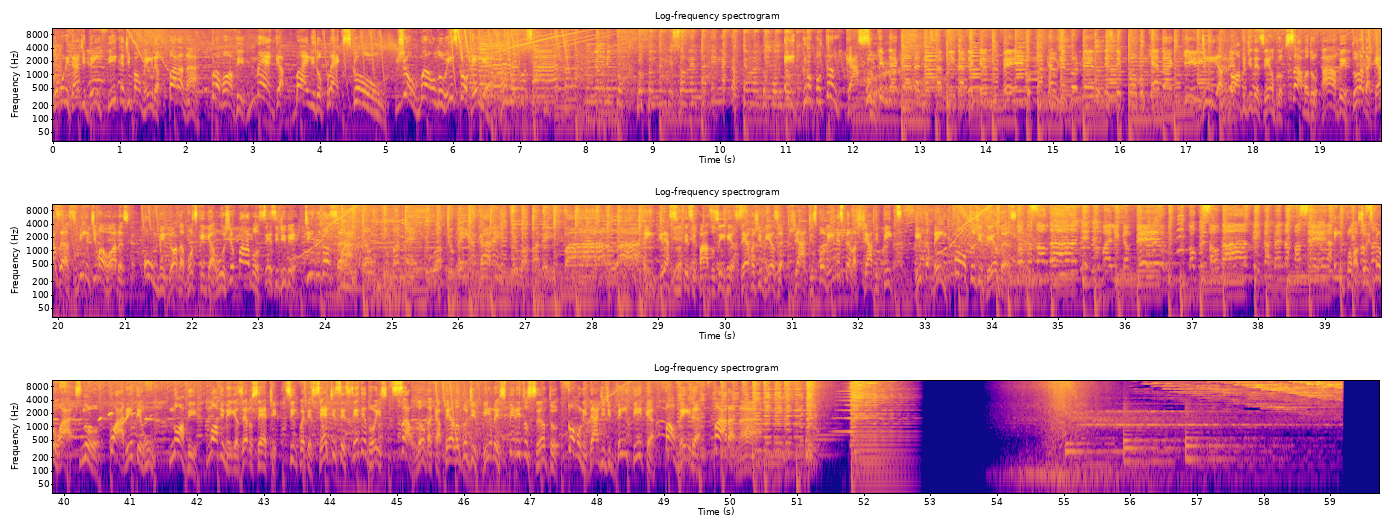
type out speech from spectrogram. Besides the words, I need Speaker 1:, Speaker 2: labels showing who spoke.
Speaker 1: Comunidade Benfica de Palmeira, Paraná. Promove Mega Baile do Plex com João Luiz Correia. E Grupo Trancaço.
Speaker 2: O que me agrada nessa vida de campeiro é o retorneiro desse povo que é daqui.
Speaker 1: Dia 9 de dezembro, sábado, a abertura da casa às 21 horas. O melhor da música gaúcha para você se divertir e dançar.
Speaker 2: Então que o maneco abriu bem a gaita, eu abanei o fala
Speaker 1: ingressos antecipados e reservas de mesa já disponíveis pela chave Pix e também pontos de vendas. Informações pelo WhatsApp no 41 99607 5762. Salão da Capela do Divino Espírito Santo. Comunidade de Benfica, Palmeira, Paraná.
